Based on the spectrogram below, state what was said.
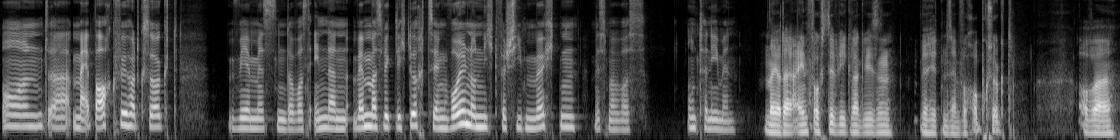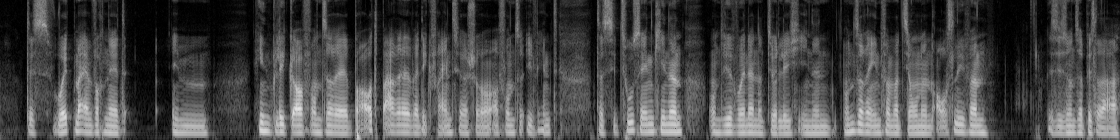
und äh, mein Bauchgefühl hat gesagt, wir müssen da was ändern. Wenn wir es wirklich durchziehen wollen und nicht verschieben möchten, müssen wir was unternehmen. Naja, der einfachste Weg war gewesen, wir hätten es einfach abgesagt. Aber das wollten wir einfach nicht im Hinblick auf unsere Brautpaare, weil die freuen sich ja schon auf unser Event, dass sie zusehen können. Und wir wollen ja natürlich ihnen unsere Informationen ausliefern. Das ist uns ein bisschen ein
